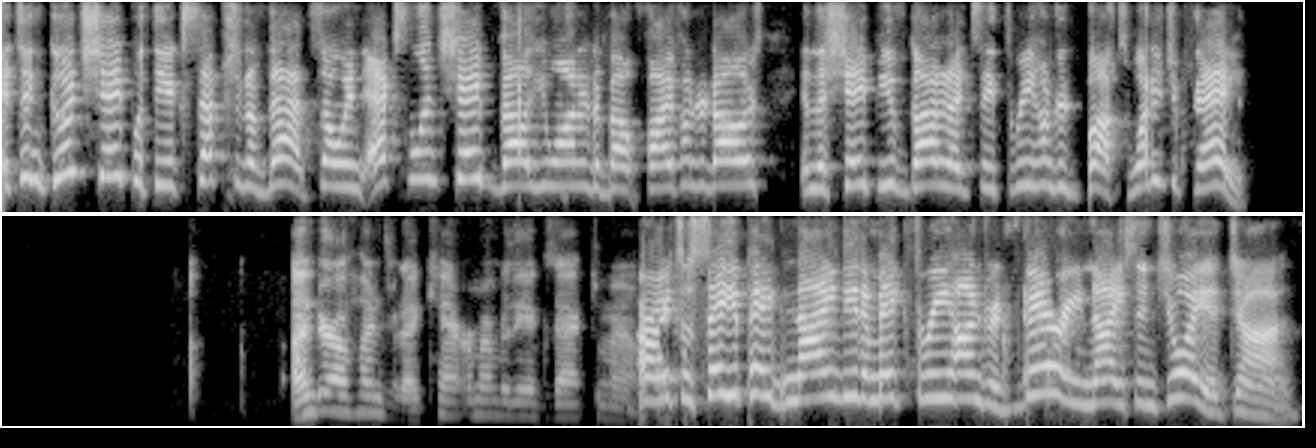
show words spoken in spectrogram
It's in good shape with the exception of that. So in excellent shape, value on it about $500. In the shape you've got it, I'd say 300 bucks. What did you pay? Under a hundred. I can't remember the exact amount. All right. So say you paid 90 to make 300. Very nice. Enjoy it, John.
